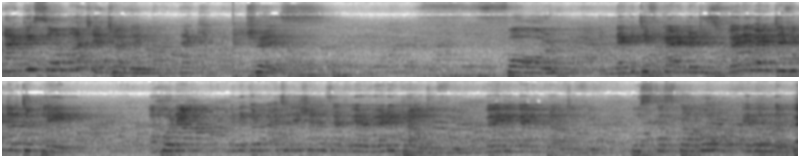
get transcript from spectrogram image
Thank you so much enjoy the thank you for a negative character it is very very difficult to play. Ahoda many congratulations and we are very in the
